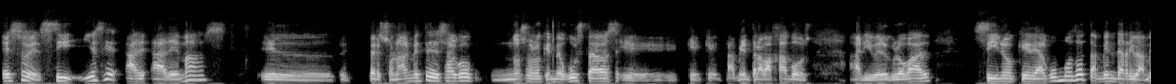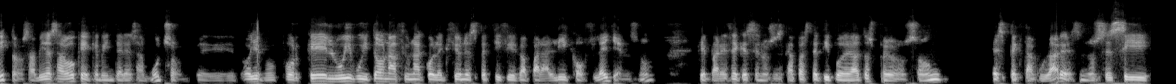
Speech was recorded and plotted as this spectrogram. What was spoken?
Eso es, sí. Y es que además, personalmente es algo no solo que me gusta, eh, que, también trabajamos a nivel global, sino que de algún modo también derriba mitos. A mí es algo que, me interesa mucho. Eh, oye, ¿por qué Louis Vuitton hace una colección específica para League of Legends? ¿no? Que parece que se nos escapa este tipo de datos, pero son espectaculares. No sé si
